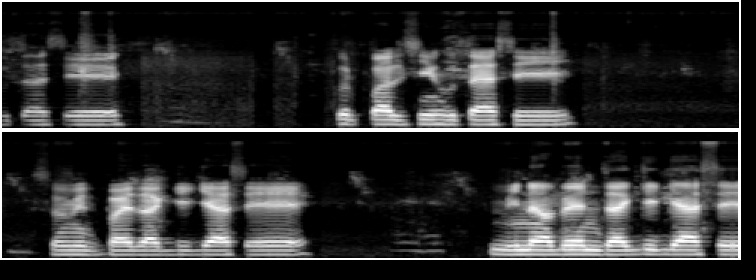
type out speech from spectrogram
હુતા છે કૃપાલસિંહ હુતા છે સુમિતભાઈ જાગી ગયા છે મીનાબેન જાગી ગયા છે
